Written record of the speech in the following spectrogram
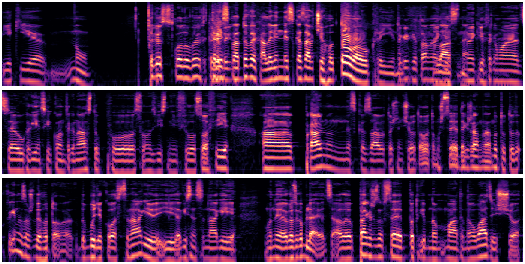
які ну Три складових три складових, але він не сказав, чи готова Україна. Три кита, на яких, на яких тримається український контрнаступ по славнозвісній філософії. А правильно не сказав точно чи готова, тому що це є державна. Ну тобто Україна завжди готова до будь-якого сценарію, і різні сценарії вони розробляються. Але перш за все потрібно мати на увазі, що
